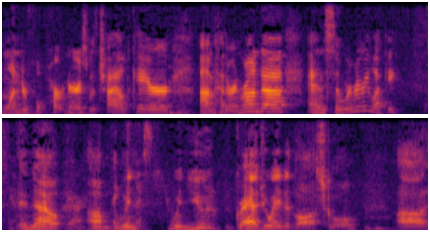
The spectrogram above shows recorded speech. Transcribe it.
wonderful partners with childcare, Mm-hmm. um, Heather and Rhonda. And so we're very lucky. And now, We are. um, Thank when goodness. When you graduated law school, Mm-hmm. uh,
